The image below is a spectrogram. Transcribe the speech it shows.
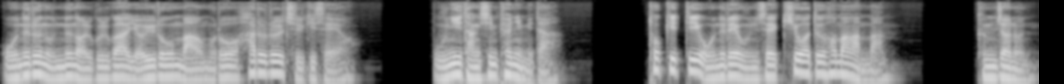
오늘은 웃는 얼굴과 여유로운 마음으로 하루를 즐기세요. 운이 당신 편입니다. 토끼띠 오늘의 운세 키워드 허망한 맘. 금전운.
